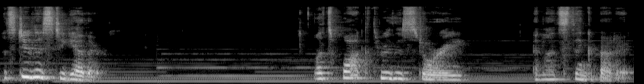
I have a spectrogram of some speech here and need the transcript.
let's do this together. Let's walk through the story and let's think about it.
